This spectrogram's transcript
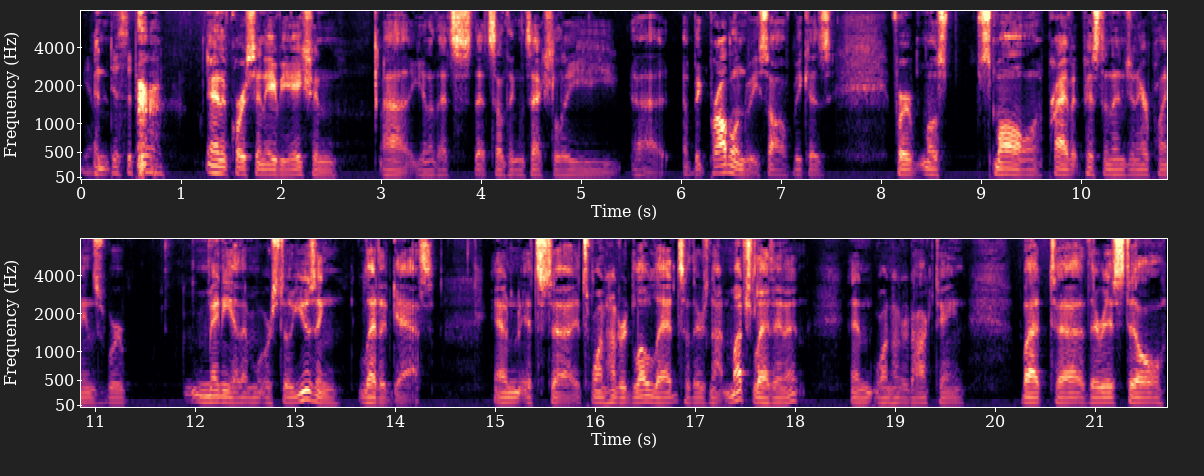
you know, and disappearing. And of course, in aviation, uh, you know that's that's something that's actually uh, a big problem to be solved because for most small private piston engine airplanes, were many of them were still using leaded gas, and it's uh, it's 100 low lead, so there's not much lead in it, and 100 octane, but uh, there is still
